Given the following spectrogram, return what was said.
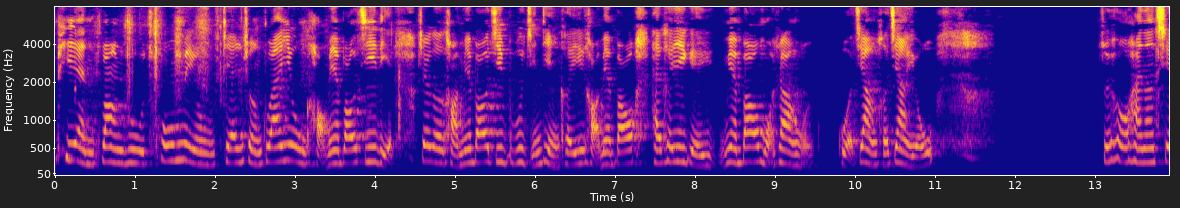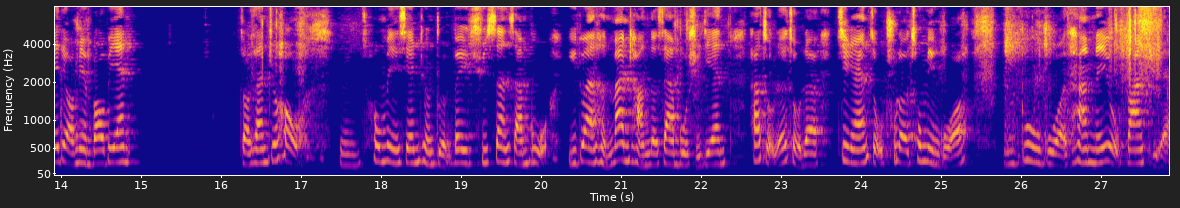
片放入聪明先生专用烤面包机里。这个烤面包机不仅仅可以烤面包，还可以给面包抹上果酱和酱油。最后还能切掉面包边。早餐之后，嗯，聪明先生准备去散散步，一段很漫长的散步时间。他走着走着，竟然走出了聪明国。嗯，不过他没有发觉，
